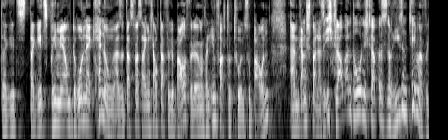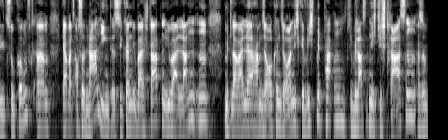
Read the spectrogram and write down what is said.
Da geht's, da geht's primär um Drohnenerkennung, also das, was eigentlich auch dafür gebraucht wird, irgendwann Infrastrukturen zu bauen. Ähm, ganz spannend. Also ich glaube an Drohnen. Ich glaube, das ist ein Riesenthema für die Zukunft. Ähm, ja, weil es auch so naheliegend ist. Sie können überall starten, überall landen. Mittlerweile haben sie auch, können sie ordentlich Gewicht mitpacken. Sie belasten nicht die Straßen. Also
